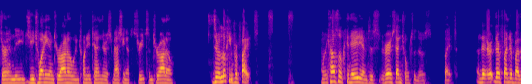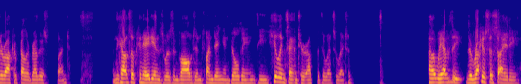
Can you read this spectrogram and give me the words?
During the G20 in Toronto in 2010, they were smashing up the streets in Toronto. They're looking for fights. And the Council of Canadians is very central to those fights. And they're, they're funded by the Rockefeller Brothers Fund. And the Council of Canadians was involved in funding and building the Healing Center up at the Wet'suwet'en. Uh, we have the, the Ruckus Society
